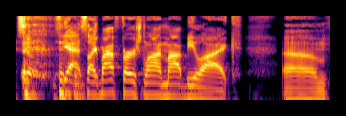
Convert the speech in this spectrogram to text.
So yeah, it's like my first line might be like, um,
